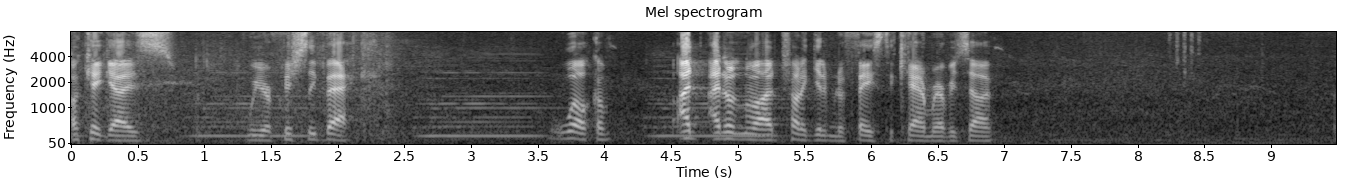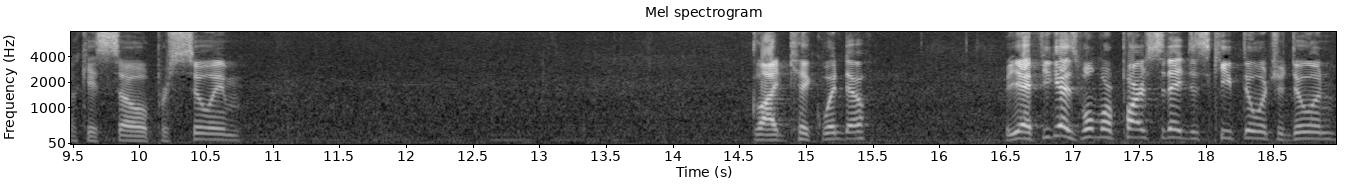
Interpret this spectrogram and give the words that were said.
Okay, guys, we are officially back. Welcome. I, I don't know, I try to get him to face the camera every time. Okay, so pursue him. Glide kick window. But yeah, if you guys want more parts today, just keep doing what you're doing.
